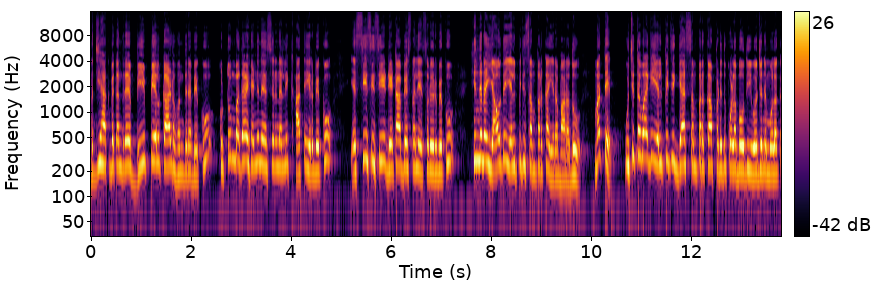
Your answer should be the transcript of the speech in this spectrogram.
ಅರ್ಜಿ ಹಾಕಬೇಕಂದ್ರೆ ಬಿ ಪಿ ಎಲ್ ಕಾರ್ಡ್ ಹೊಂದಿರಬೇಕು, ಕುಟುಂಬದ ಹೆಣ್ಣಿನ ಹೆಸರಿನಲ್ಲಿ ಖಾತೆ ಇರಬೇಕು ಎಸ್ ಸಿ ಸಿ ಸಿ ಡೇಟಾಬೇಸ್ನಲ್ಲಿ ಹೆಸರು ಇರಬೇಕು, ಹಿಂದಿನ ಯಾವುದೇ ಎಲ್ ಪಿ ಜಿ ಸಂಪರ್ಕ ಇರಬಾರದು. ಮತ್ತೆ ಉಚಿತವಾಗಿ ಎಲ್ ಪಿ ಜಿ ಗ್ಯಾಸ್ ಸಂಪರ್ಕ ಪಡೆದುಕೊಳ್ಳಬಹುದು ಈ ಯೋಜನೆ ಮೂಲಕ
